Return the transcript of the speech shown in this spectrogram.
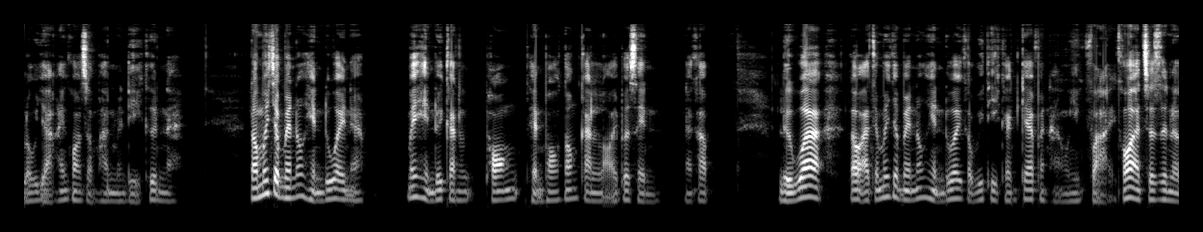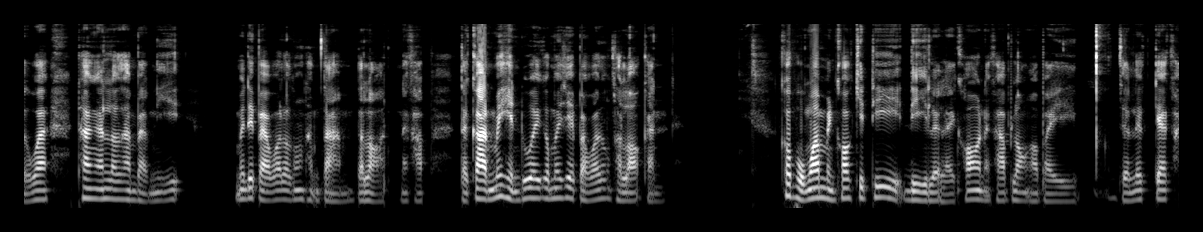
เราอยากให้ความสัมพันธ์มันดีขึ้นนะเราไม่จำเป็นต้องเห็นด้วยนะไม่เห็นด้วยกันพ้องเห็นพ้องต้องกัน100%นะครับหรือว่าเราอาจจะไม่จำเป็นต้องเห็นด้วยกับวิธีการแก้ปัญหาของอีกฝ่ายเขาอาจจะเสนอว่าถ้างั้นเราทำแบบนี้ ไม่ได้แปลว่าเราต้องทำตามตลอดนะครับ แต่การไม่เห็นด้วยก็ไม่ใช่แปลว่าต้องทะเลาะกัน ก็ผมว่าเป็นข้อคิดที่ดีหลาย ๆ ข้อนะครับ ลองเอาไปจะเลือกแก้ไข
